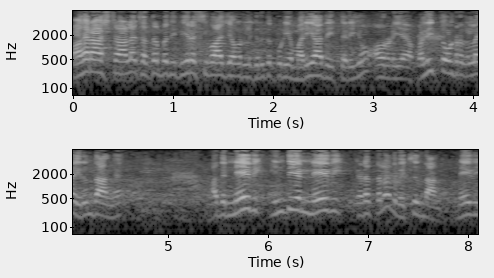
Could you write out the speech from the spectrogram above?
மகாராஷ்டிராவில் சத்ரபதி வீரசிவாஜி அவர்களுக்கு இருக்கக்கூடிய மரியாதை தெரியும். அவருடைய வழித்தோன்றர்கள்லாம் இருந்தாங்க. அது நேவி இந்தியன் நேவி இடத்துல அதை வச்சிருந்தாங்க. நேவி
